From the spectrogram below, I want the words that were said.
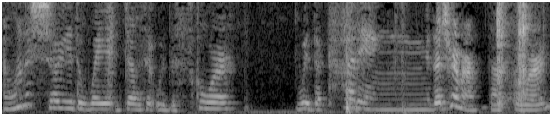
I want to show you the way it does it with the score, with the cutting, the trimmer. That's the word.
